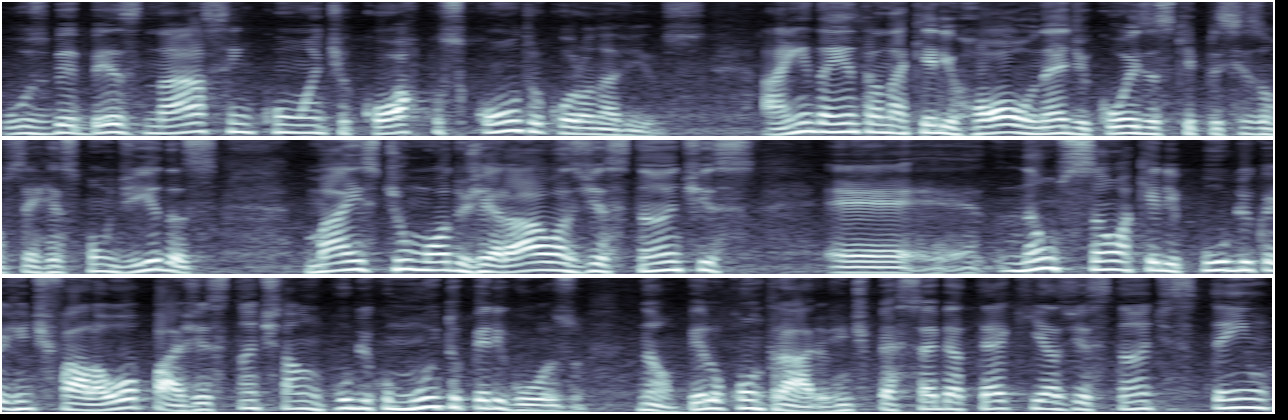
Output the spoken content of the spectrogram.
os bebês nascem com anticorpos contra o coronavírus. Ainda entra naquele rol né, de coisas que precisam ser respondidas, mas, de um modo geral, as gestantes é, não são aquele público que a gente fala, opa, gestante está num público muito perigoso. Não, pelo contrário, a gente percebe até que as gestantes têm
